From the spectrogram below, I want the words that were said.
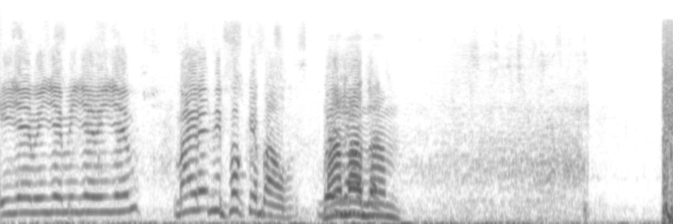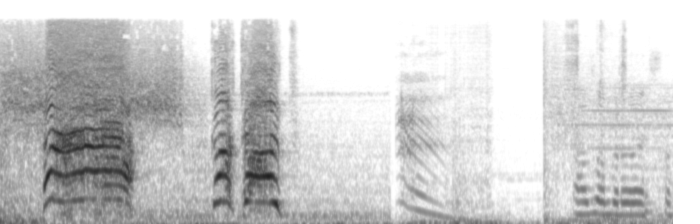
Idem, idem, idem, idem. Maj ready pokeball. Mám, mám, mám. Kokot! A zomrel som.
